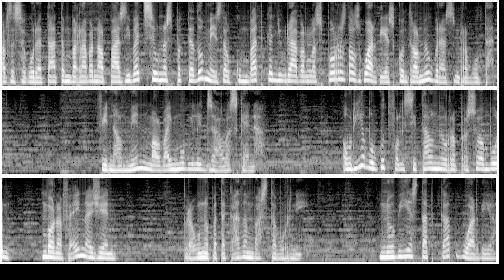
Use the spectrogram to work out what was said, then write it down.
Els de seguretat em barraven el pas i vaig ser un espectador més del combat que lliuraven les porres dels guàrdies contra el meu braç revoltat. Finalment me'l va immobilitzar a l'esquena. Hauria volgut felicitar el meu repressor amb un «Bona feina, gent», però una patacada em va estabornir. No havia estat cap guàrdia.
